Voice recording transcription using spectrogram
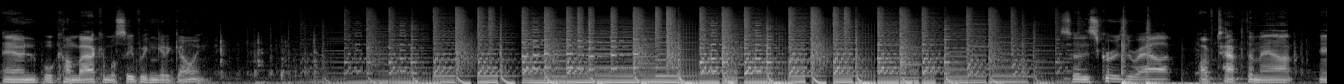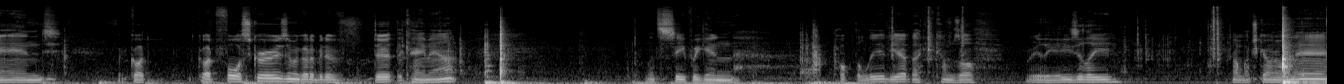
and we'll come back and we'll see if we can get it going. So the screws are out. I've tapped them out and we've got got four screws and we've got a bit of dirt that came out. Let's see if we can pop the lid. Yep, that comes off really easily. Not much going on there.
